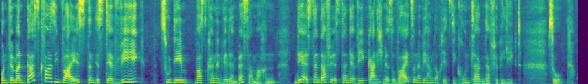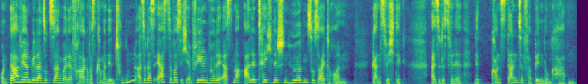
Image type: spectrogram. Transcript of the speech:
Und wenn man das quasi weiß, dann ist der Weg zu dem, was können wir denn besser machen, der ist dann, dafür ist dann der Weg gar nicht mehr so weit, sondern wir haben auch jetzt die Grundlagen dafür gelegt. So. Und da wären wir dann sozusagen bei der Frage, was kann man denn tun? Also das erste, was ich empfehlen würde, erstmal alle technischen Hürden zur Seite räumen. Ganz wichtig. Also, dass wir eine, eine, konstante Verbindung haben,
